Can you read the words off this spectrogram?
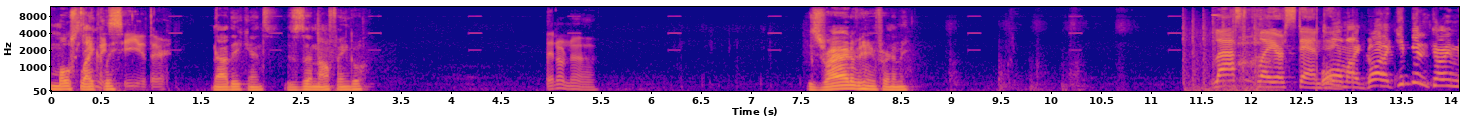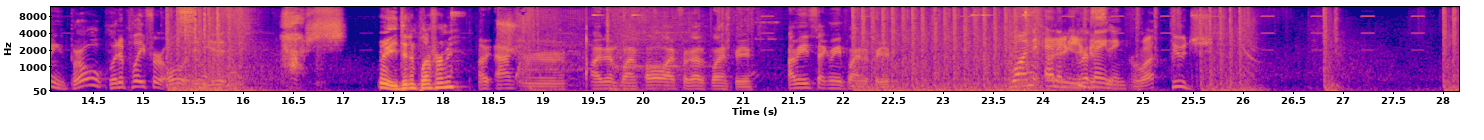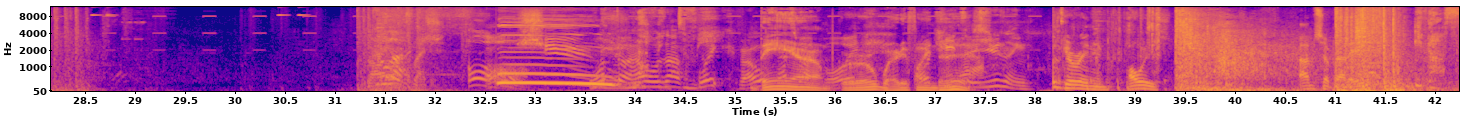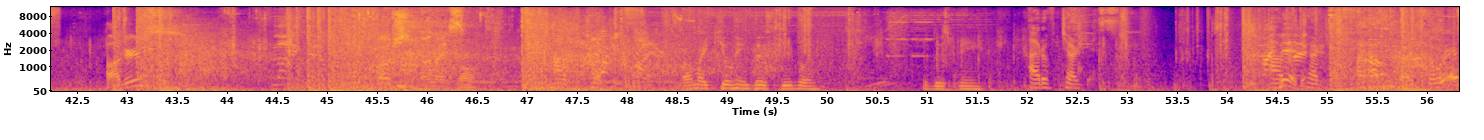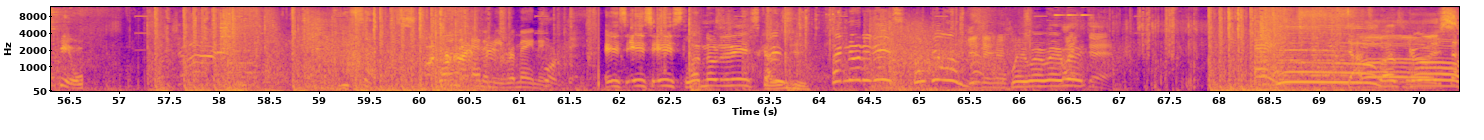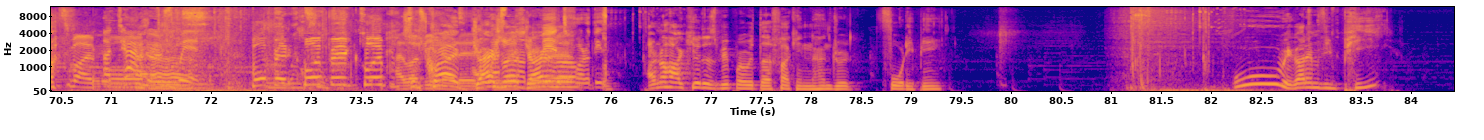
Most They likely. see you there. Now they can't. This is an off angle. They don't know. He's right over here in front of me. Last player standing. Oh my god, I keep getting timings, bro. What a play for all idiot. Hush. Wait, you didn't plan for me? I actually, I didn't plan. Oh, I forgot to plan for you. I mean, technically planned it for you. One enemy remaining. Oh, or what? Huge. What the hell was that flick, bro? Damn, bro. Where do you find What this? Let's get right in. Always. I'm so proud of you. Enough. Hoggers? Oh, shit. oh nice. Blocking fire. How am I killing this people? With this being. Out of charges. Mid. Okay, One enemy remaining. Ace, ace, ace. Let know that it is, guys. is he? Let know that it is. Don't kill him. Wait, wait, wait, Right wait. there. Oh, Let's go. That's my boy. Attackers win. Clip it, clip it, clip. I Subscribe. Yoda. Jarza, Jarza. I don't know how cute this people with the fucking 140 ping. Ooh, we got MVP.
